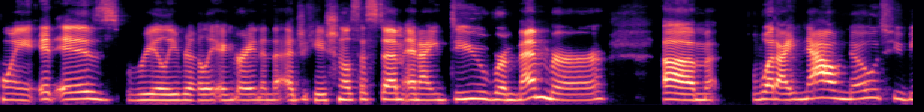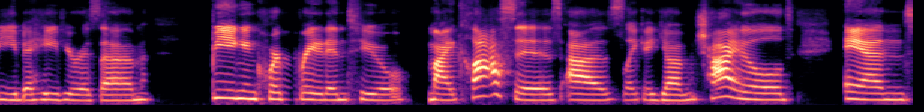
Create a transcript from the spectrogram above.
point, it is really, really ingrained in the educational system. And I do remember um what I now know to be behaviorism being incorporated into my classes as like a young child. And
